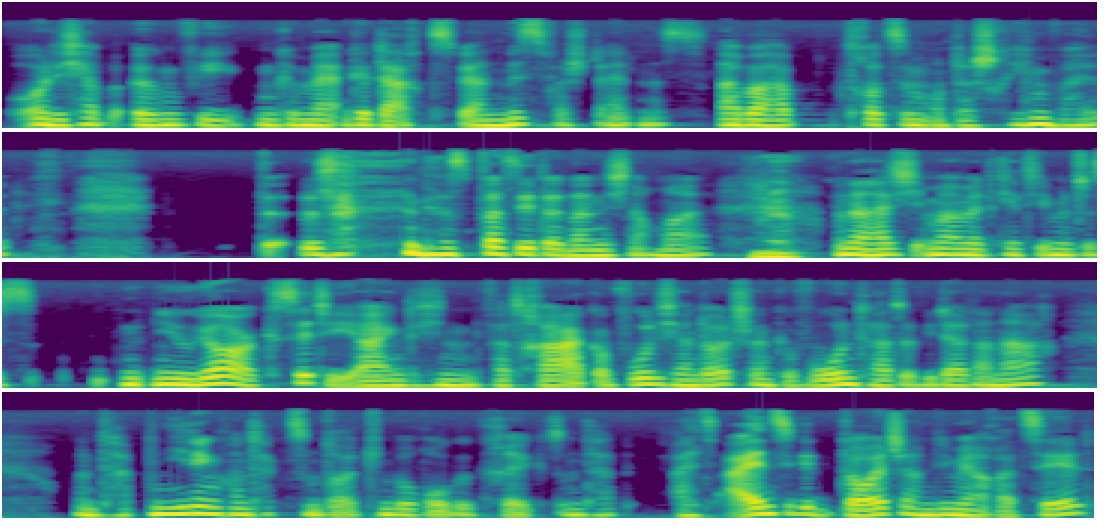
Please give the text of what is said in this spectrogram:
Und ich habe irgendwie gedacht, es wäre ein Missverständnis, aber habe trotzdem unterschrieben, weil das, das passiert dann nicht nochmal. Ja. Und dann hatte ich immer mit Getty Images New York City eigentlich einen Vertrag, obwohl ich in Deutschland gewohnt hatte, wieder danach und habe nie den Kontakt zum deutschen Büro gekriegt und habe als einzige Deutsche, haben die mir auch erzählt,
